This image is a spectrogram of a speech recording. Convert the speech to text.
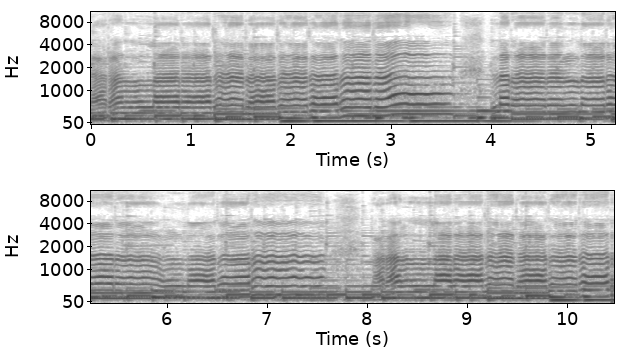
Lara lara lara lara lara lara lara lara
